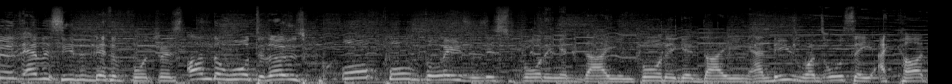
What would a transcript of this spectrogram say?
has ever seen the Nether Fortress underwater? Those poor, poor blazes is spawning and dying, spawning and dying. And these ones all say, I can't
